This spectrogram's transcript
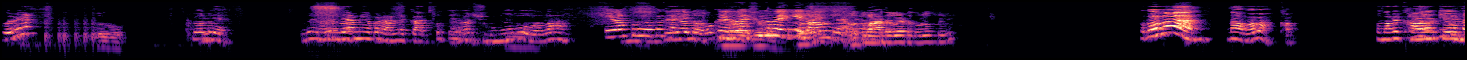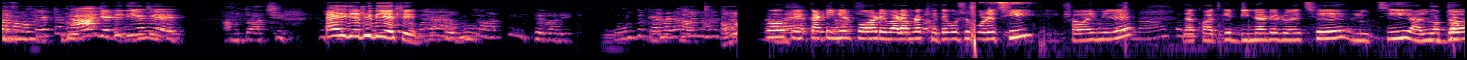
করে আমি আবার রান্নার কাজ করতে এবার ঘুমোবো বাবা। এবার তুমি ওকে খাইয়ে দাও ওকে শুরু হয়ে গিয়ে তোমার হাতে করে একটা তুলো ছবি? বাবা না বাবা খাও। তোমাকে খাওয়ানোর কেউ নেই। না যেটি দিয়েছে। আমি তো আছি। এই জেঠি দিয়েছে। আমি তো আছি ফেভারিট তুমি তো ক্যামেরাম্যান তো কেক কাটিং এর পর এবার আমরা খেতে বসে পড়েছি সবাই মিলে। দেখো আজকে ডিনারে রয়েছে লুচি আলুর দম।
